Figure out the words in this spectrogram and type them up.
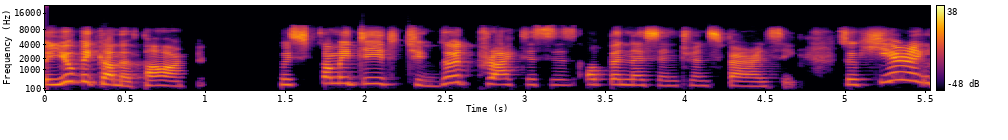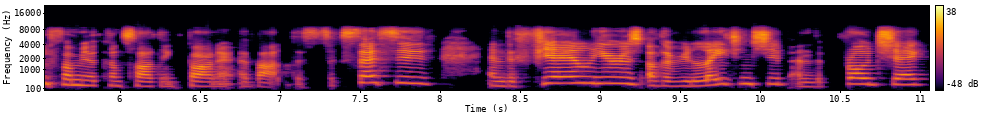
So you become a partner who's committed to good practices, openness, and transparency. So hearing from your consulting partner about the successes and the failures of the relationship and the project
